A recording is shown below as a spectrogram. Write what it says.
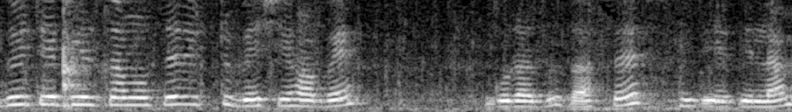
দুই টেবিল চামচের একটু বেশি হবে। গুঁড়া দুধ আছে, দিয়ে দিলাম।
